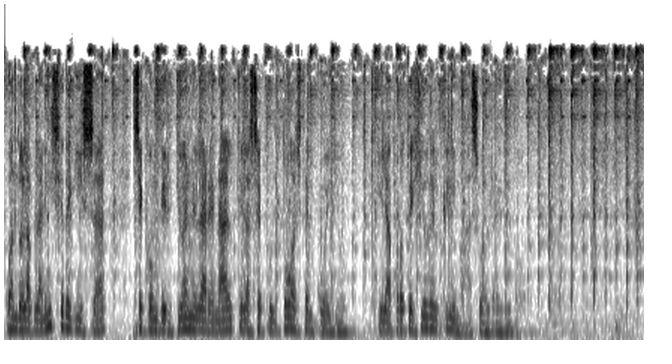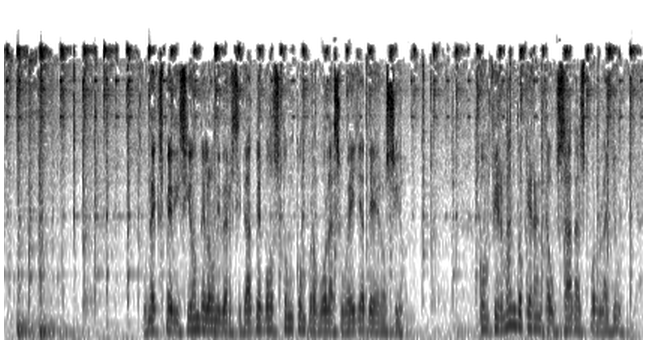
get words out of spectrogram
cuando la planicie de Giza se convirtió en el arenal que la sepultó hasta el cuello y la protegió del clima a su alrededor. Una expedición de la Universidad de Boston comprobó las huellas de erosión, confirmando que eran causadas por la lluvia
